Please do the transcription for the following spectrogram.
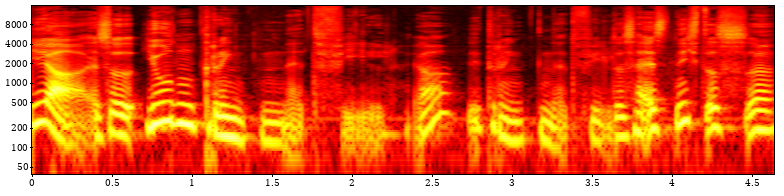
Ja, also Juden trinken nicht viel, ja, die trinken nicht viel. Das heißt nicht, dass äh,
